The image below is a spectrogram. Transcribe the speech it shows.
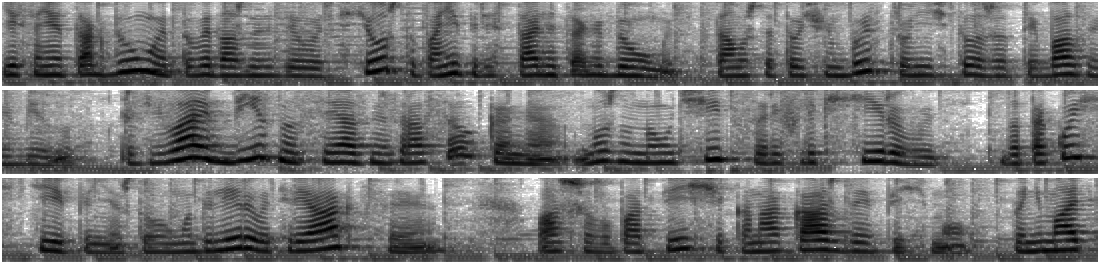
Если они так думают, то вы должны сделать все, чтобы они перестали так думать, потому что это очень быстро уничтожит и базу, и бизнес. Развивая бизнес, связанный с рассылками, нужно научиться рефлексировать до такой степени, чтобы моделировать реакции вашего подписчика на каждое письмо, понимать,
